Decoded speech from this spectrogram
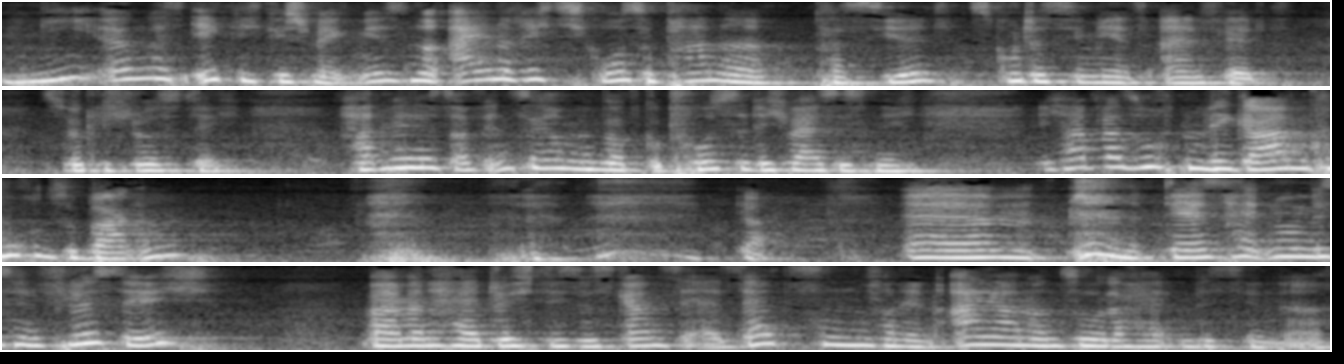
nie irgendwas eklig geschmeckt. Mir ist nur eine richtig große Panne passiert. Ist gut, dass sie mir jetzt einfällt. Ist wirklich lustig. Hat mir das auf Instagram überhaupt gepostet? Ich weiß es nicht. Ich habe versucht, einen veganen Kuchen zu backen. ja. Ähm, der ist halt nur ein bisschen flüssig, weil man halt durch dieses ganze Ersetzen von den Eiern und so da halt ein bisschen äh,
